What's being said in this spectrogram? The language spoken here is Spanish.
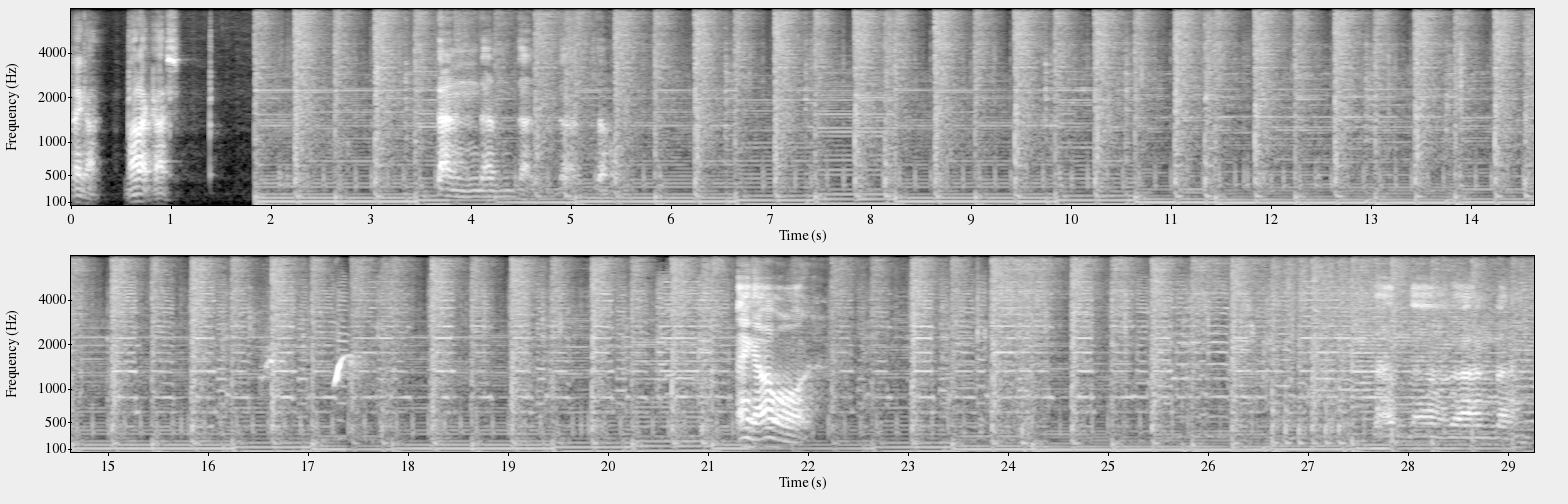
Venga, maracas. Dan, dan, dan, dan, dan. Venga, vamos. Dan, dan, dan, dan.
